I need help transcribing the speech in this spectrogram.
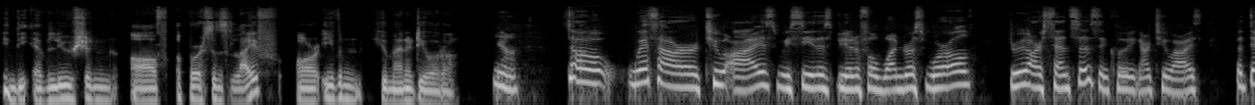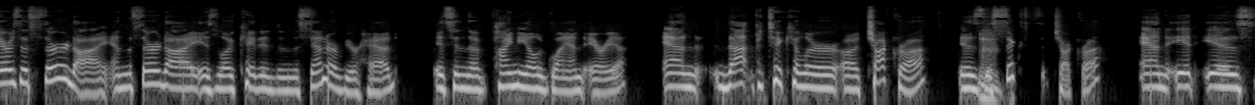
in the evolution of a person's life or even humanity overall? Yeah. So with our two eyes we see this beautiful wondrous world through our senses including our two eyes but there's a third eye, and the third eye is located in the center of your head. It's in the pineal gland area. And that particular uh, chakra is the mm. sixth chakra, and it is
